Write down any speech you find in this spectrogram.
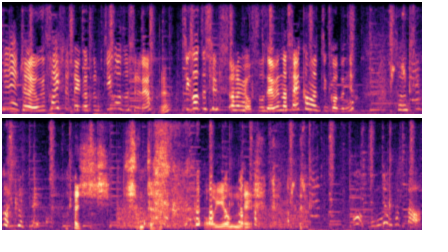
피디님 제가 여기 서 있을 때니까 좀 찍어주실래요? 예? 찍어주실 사람이 없어서 제가 맨날 셀카만 찍거든요? 좀 찍어주세요. 아씨 진짜 어이없네. 어? 목련 샀다.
